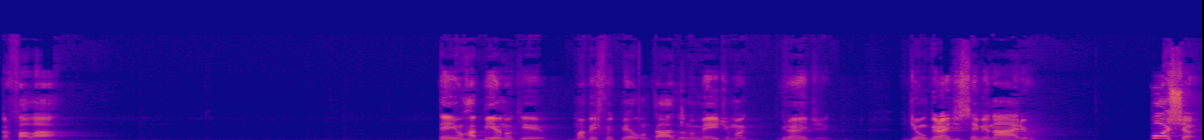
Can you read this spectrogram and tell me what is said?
para falar. Tem um rabino que uma vez foi perguntado no meio de uma grande de um grande seminário: Poxa,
